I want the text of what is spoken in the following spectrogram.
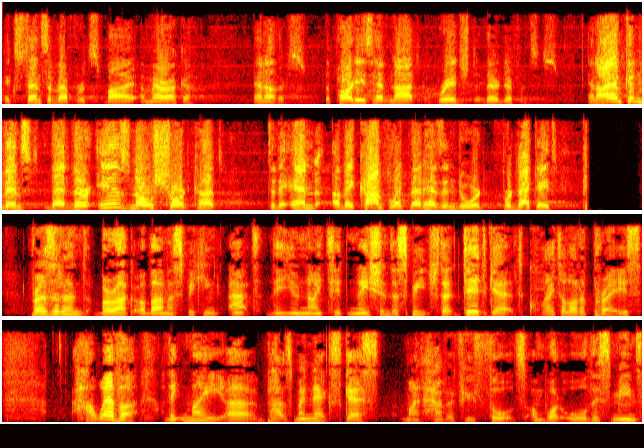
extensive efforts by America and others, the parties have not bridged their differences. And I am convinced that there is no shortcut to the end of a conflict that has endured for decades. President Barack Obama speaking at the United Nations, a speech that did get quite a lot of praise. However, I think my uh, perhaps my next guest might have a few thoughts on what all this means.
